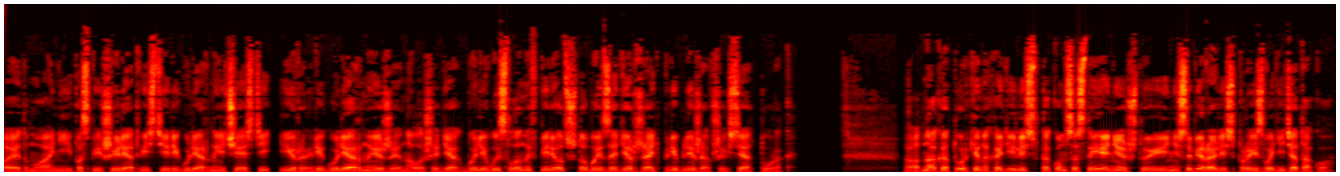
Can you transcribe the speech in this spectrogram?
поэтому они поспешили отвести регулярные части, и регулярные же на лошадях были высланы вперед, чтобы задержать приближавшихся турок. Однако турки находились в таком состоянии, что и не собирались производить атаку.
